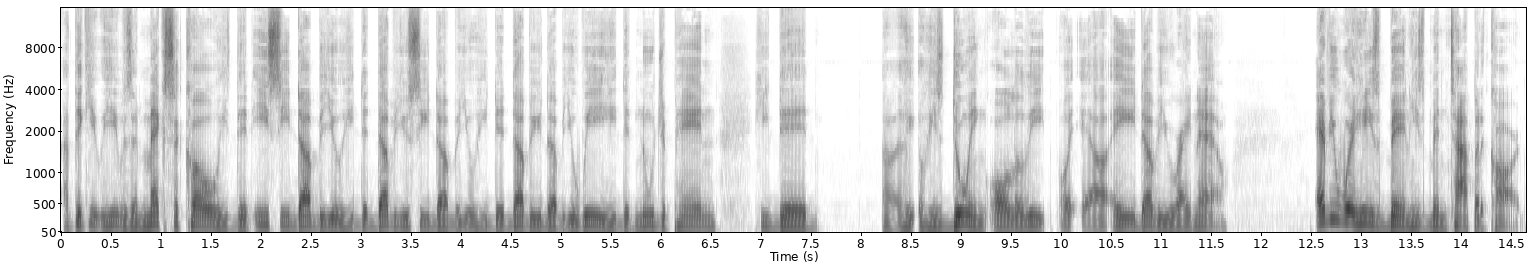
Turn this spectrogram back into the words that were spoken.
I think he he was in Mexico. He did ECW. He did WCW. He did WWE. He did New Japan. He did. Uh, he, he's doing All Elite or uh, AEW right now. Everywhere he's been, he's been top of the card.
